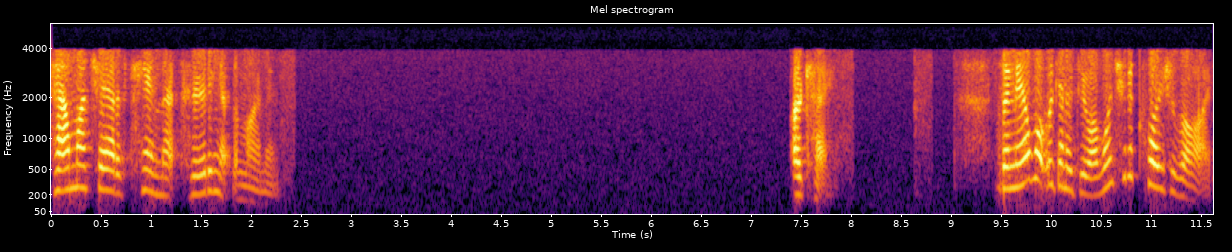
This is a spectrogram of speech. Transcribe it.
how much out of 10 that's hurting at the moment. Okay. So now what we're going to do, I want you to close your eyes.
